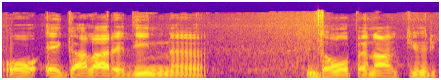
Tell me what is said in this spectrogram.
o egalare din două penaltiuri,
